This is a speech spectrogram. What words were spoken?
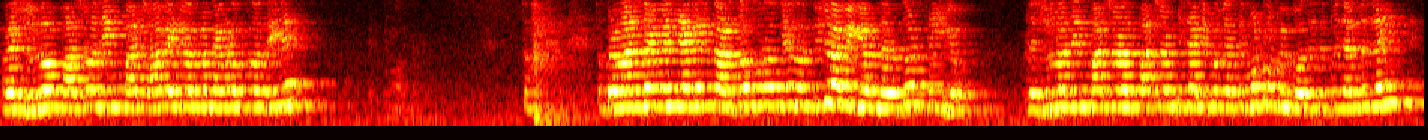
હવે ઝૂલો પાછો જઈને પાછો આવે એટલે ઓરમાં ગામડો પૂરો થઈ જાય. તો બ્રહ્માન સ્વામી ત્યાં કહ્યું તો અડધો પૂરો થયો તો બીજો આવી ગયો અંદર, દોઢ થઈ ગયો. એટલે ઝૂલો જઈને પાછો પાછો બીજાની ભગતે મોટો મૂક્યો તો તે પછી અંદર જાય જ નહીં.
